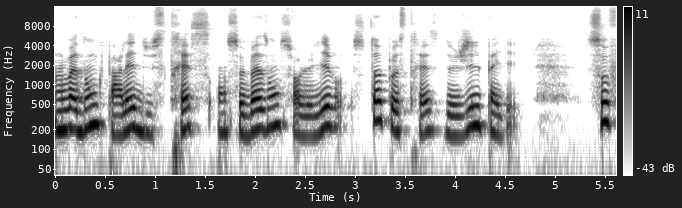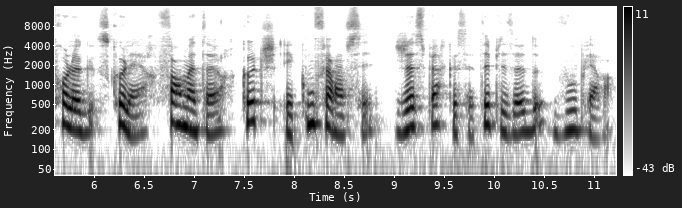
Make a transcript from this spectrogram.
on va donc parler du stress en se basant sur le livre Stop au stress de Gilles Paillet. Sophrologue scolaire, formateur, coach et conférencier, j'espère que cet épisode vous plaira.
